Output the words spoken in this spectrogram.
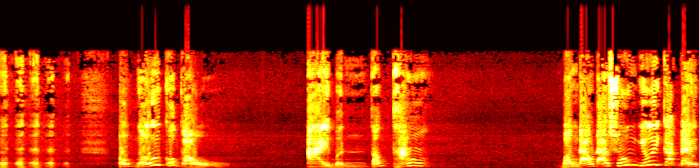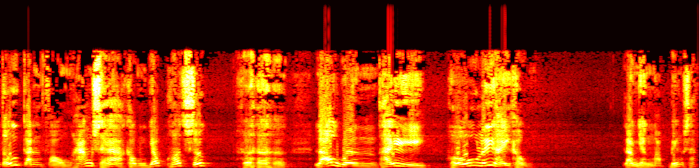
Tục ngữ của cầu, ai bình tất thắng, Bần đạo đã xuống dưới các đệ tử canh phòng, hắn sẽ không dốc hết sức. Lão Quỳnh thấy hữu lý hay không? Lão nhân mập biến sắc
